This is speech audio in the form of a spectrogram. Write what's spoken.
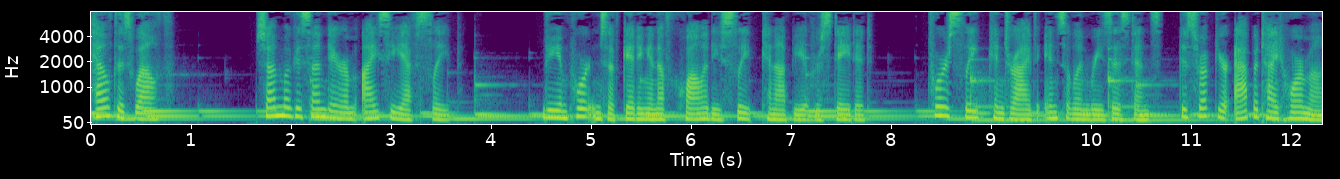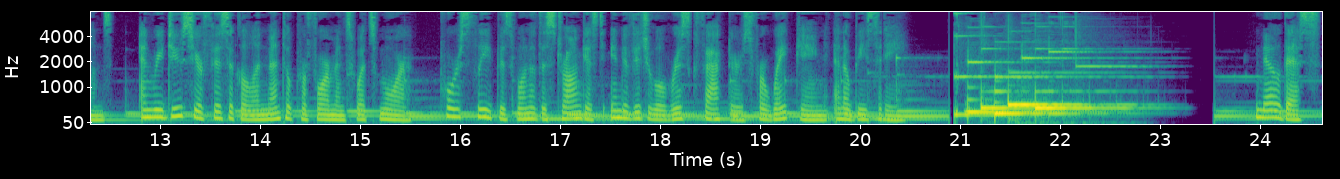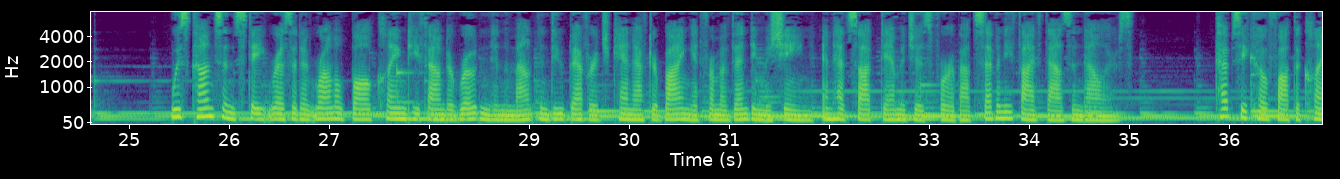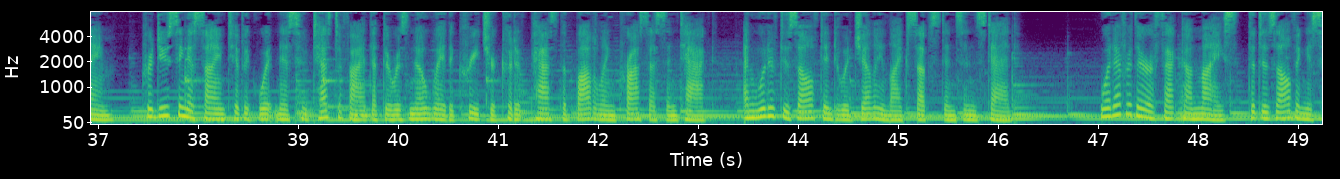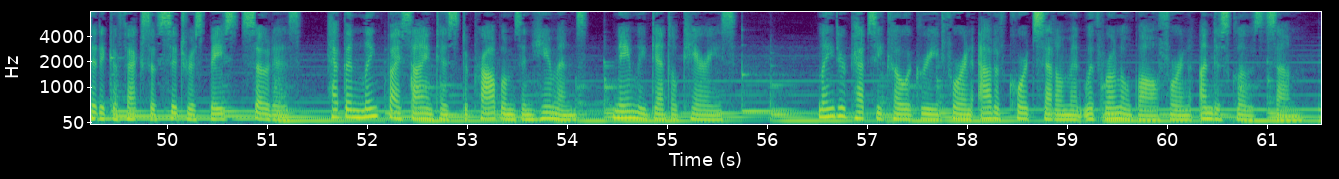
Health is wealth. Shanmugasundaram ICF Sleep. The importance of getting enough quality sleep cannot be overstated. Poor sleep can drive insulin resistance, disrupt your appetite hormones, and reduce your physical and mental performance. What's more, poor sleep is one of the strongest individual risk factors for weight gain and obesity. Know this. Wisconsin state resident Ronald Ball claimed he found a rodent in the Mountain Dew beverage can after buying it from a vending machine and had sought damages for about $75,000. PepsiCo fought the claim, producing a scientific witness who testified that there was no way the creature could have passed the bottling process intact and would have dissolved into a jelly like substance instead. Whatever their effect on mice, the dissolving acidic effects of citrus based sodas have been linked by scientists to problems in humans, namely dental caries. Later, PepsiCo agreed for an out of court settlement with Ronald Ball for an undisclosed sum.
